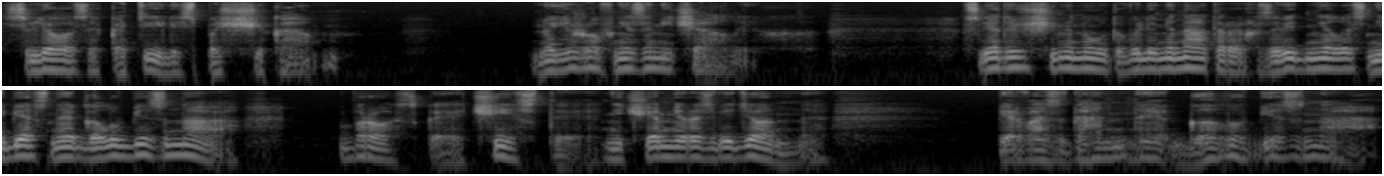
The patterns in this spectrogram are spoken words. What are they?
Слезы катились по щекам, но Ежов не замечал их. В следующую минуту в иллюминаторах завиднелась небесная голубизна, броская, чистая, ничем не разведенная, первозданная голубизна.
